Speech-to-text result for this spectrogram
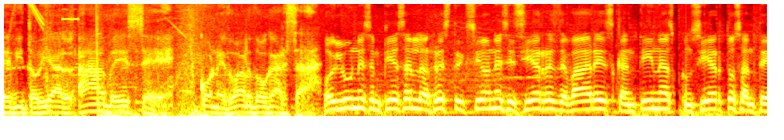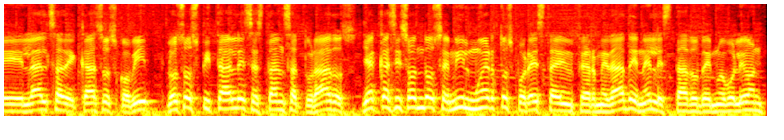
Editorial ABC con Eduardo Garza. Hoy lunes empiezan las restricciones y cierres de bares, cantinas, conciertos ante el alza de casos COVID. Los hospitales están saturados. Ya casi son 12 mil muertos por esta enfermedad en el estado de Nuevo León.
